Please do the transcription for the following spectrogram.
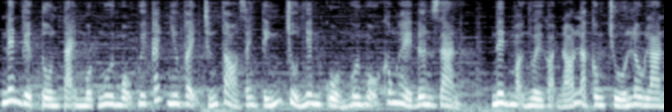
Nên việc tồn tại một ngôi mộ quy cách như vậy chứng tỏ danh tính chủ nhân của ngôi mộ không hề đơn giản, nên mọi người gọi nó là công chúa Lâu Lan.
